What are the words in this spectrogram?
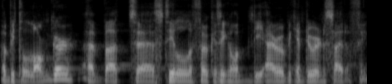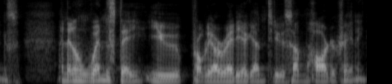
a bit longer, uh, but uh, still focusing on the aerobic endurance side of things. And then on Wednesday, you probably are ready again to do some harder training.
